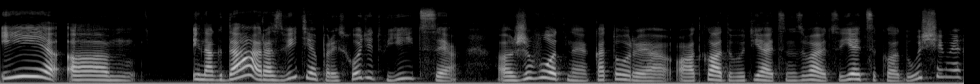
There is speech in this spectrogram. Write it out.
И эм, иногда развитие происходит в яйце. А, животные, которые откладывают яйца, называются яйцекладущими.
